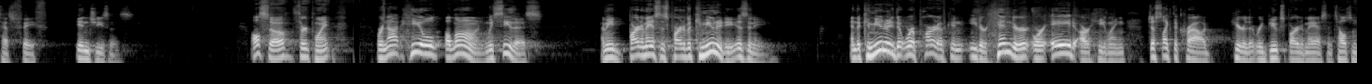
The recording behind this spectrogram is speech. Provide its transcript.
Has faith in Jesus. Also, third point, we're not healed alone. We see this. I mean, Bartimaeus is part of a community, isn't he? And the community that we're a part of can either hinder or aid our healing, just like the crowd here that rebukes Bartimaeus and tells him.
